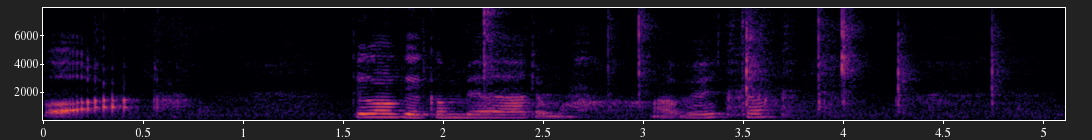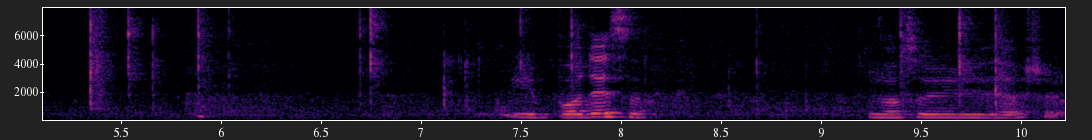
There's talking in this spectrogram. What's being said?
Oh, tengo que cambiar de arma. A ver esta. Y por eso no subí video ayer.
